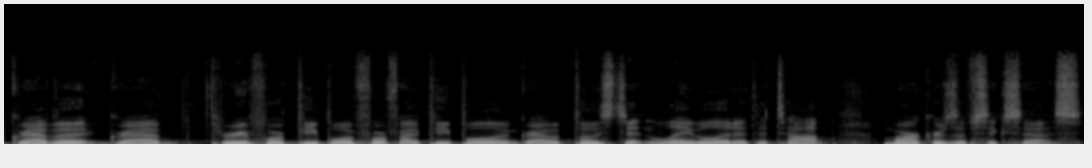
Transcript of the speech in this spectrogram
grab a grab three or four people or four or five people and grab a post-it and label it at the top markers of success.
